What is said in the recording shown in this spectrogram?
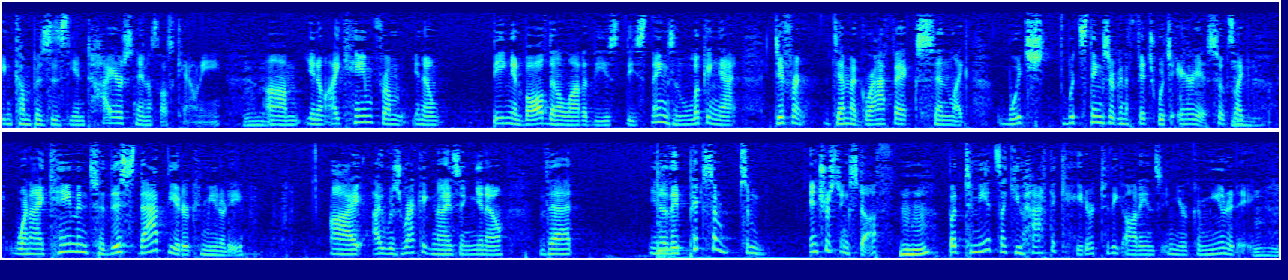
encompasses the entire Stanislaus County. Um, you know, I came from, you know, being involved in a lot of these these things and looking at different demographics and like which which things are going to fit which areas. So it's like mm-hmm. when I came into this that theater community, I I was recognizing, you know, that you know they picked some some interesting stuff, mm-hmm. but to me it's like you have to cater to the audience in your community. Mm-hmm.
